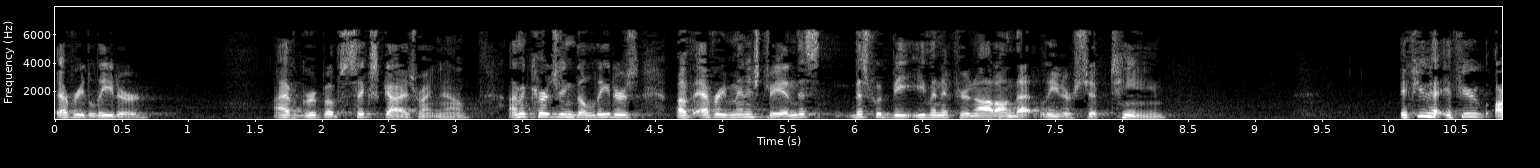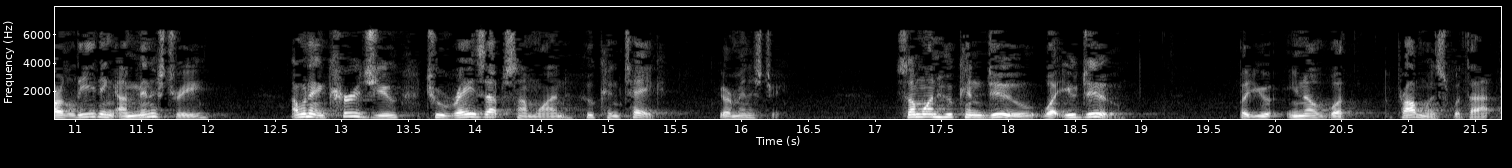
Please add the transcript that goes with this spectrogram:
every leader, I have a group of six guys right now. I'm encouraging the leaders of every ministry, and this, this would be even if you're not on that leadership team. If you, if you are leading a ministry, I want to encourage you to raise up someone who can take your ministry. Someone who can do what you do. But you, you know what the problem is with that?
